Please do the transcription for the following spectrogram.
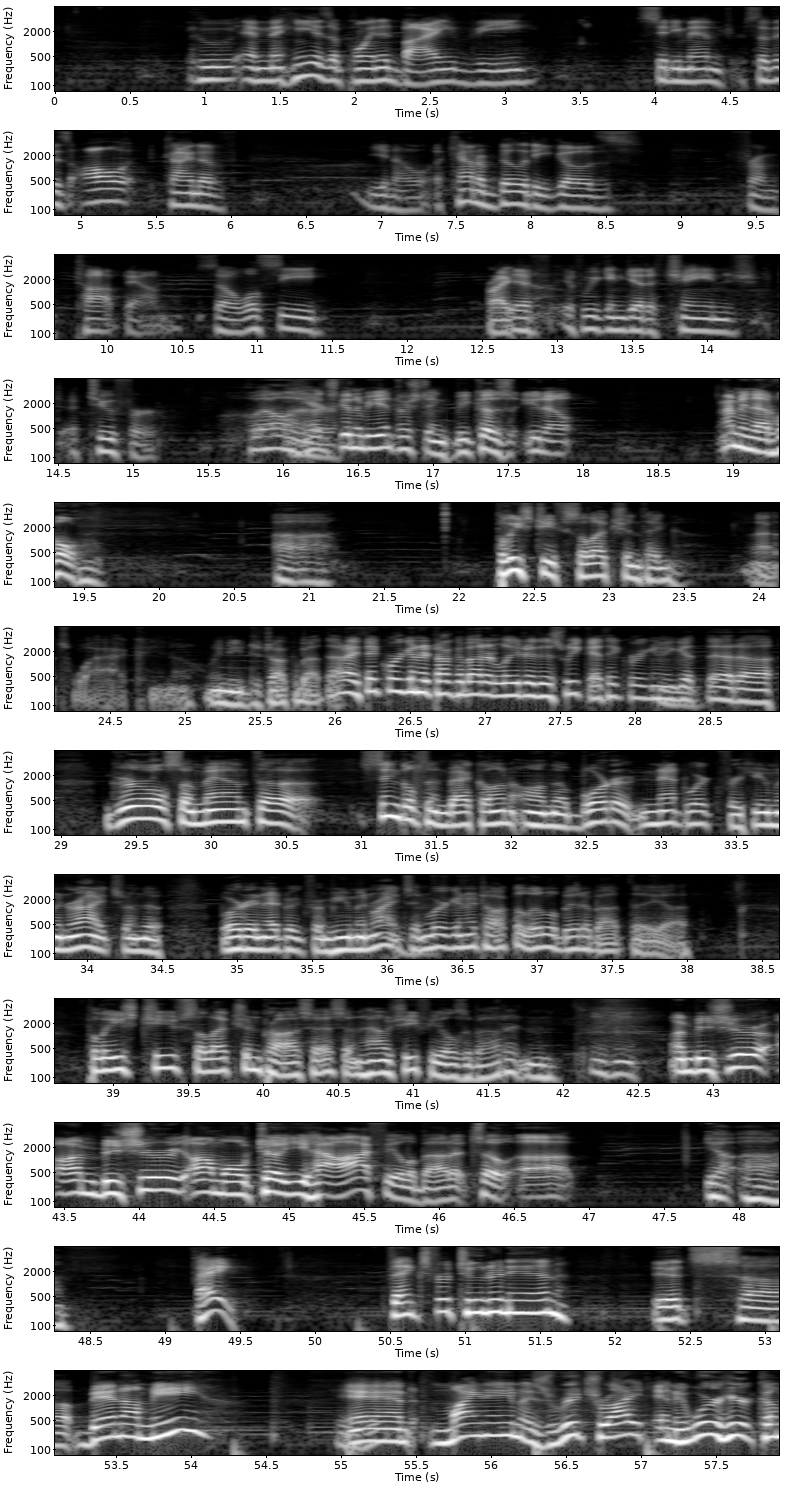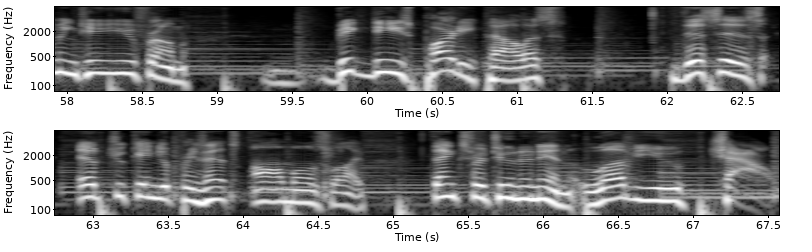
who and then he is appointed by the city manager. So this all kind of, you know, accountability goes from top down. So we'll see Right. if if we can get a change, a twofer. Well, here. it's going to be interesting because you know, I mean that whole uh, police chief selection thing. That's whack. You know, we need to talk about that. I think we're going to talk about it later this week. I think we're going to get that uh, girl Samantha Singleton back on on the Border Network for Human Rights from the Border Network from Human Rights, and we're going to talk a little bit about the. Uh, police chief selection process and how she feels about it and I'm be sure I'm be sure I'm gonna tell you how I feel about it. So uh yeah, uh hey, thanks for tuning in. It's uh been on me. And my name is Rich Wright, and we're here coming to you from Big D's Party Palace. This is El Chuqueño Presents Almost Life. Thanks for tuning in. Love you. Ciao.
